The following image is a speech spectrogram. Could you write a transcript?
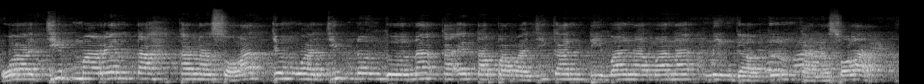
Wajib marentah karena salat jeung wajib nenggelna kaeta pamajikan di mana-mana ninggalkeun karena salat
